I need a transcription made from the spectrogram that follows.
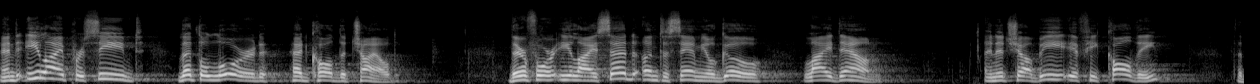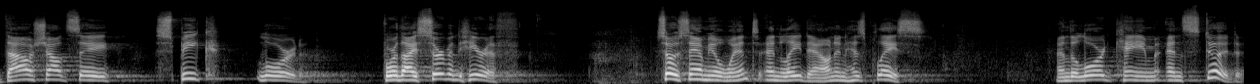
And Eli perceived that the Lord had called the child. Therefore Eli said unto Samuel, Go, lie down. And it shall be, if he call thee, that thou shalt say, Speak, Lord for thy servant heareth. So Samuel went and lay down in his place. And the Lord came and stood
